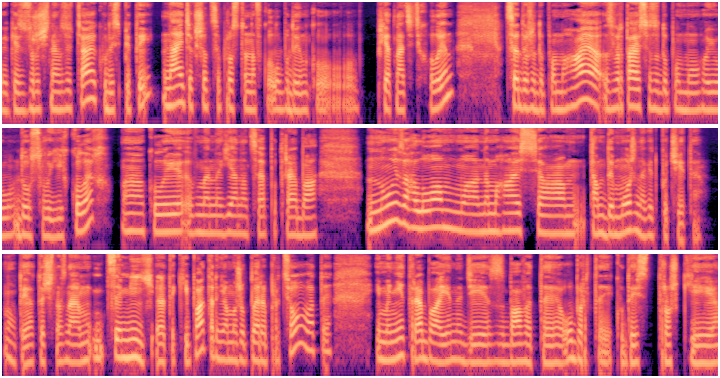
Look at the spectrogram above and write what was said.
якесь зручне взуття і кудись піти, навіть якщо це просто навколо будинку 15 хвилин. Це дуже допомагає. Звертаюся за допомогою до своїх колег, е, коли в мене є на це потреба. Ну і загалом е, намагаюся там, де можна, відпочити. Ну, то я точно знаю, це мій е, такий паттерн, я можу перепрацьовувати, і мені треба іноді збавити оберти, кудись трошки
